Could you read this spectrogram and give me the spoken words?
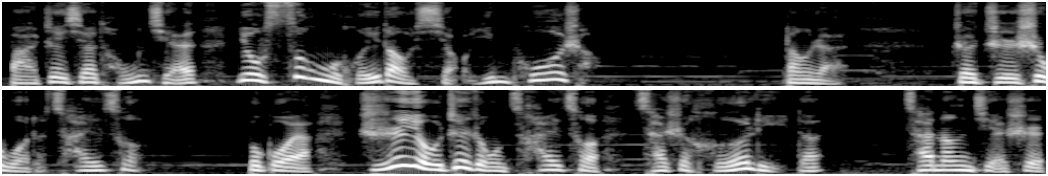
把这些铜钱又送回到小阴坡上。当然，这只是我的猜测。不过呀，只有这种猜测才是合理的。才能解释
